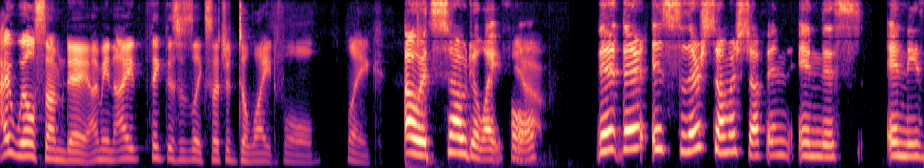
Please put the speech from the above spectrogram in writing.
I will someday. I mean, I think this is like such a delightful like Oh, it's so delightful. yeah. There, there is so there's so much stuff in in this in these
